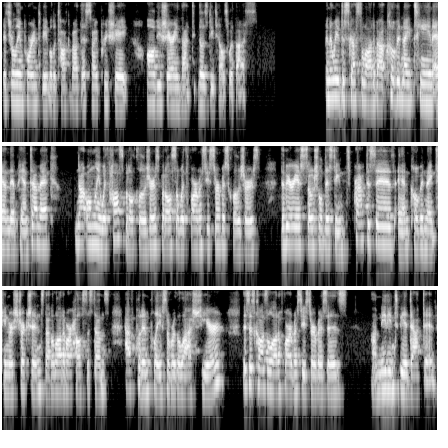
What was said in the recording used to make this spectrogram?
it's really important to be able to talk about this. So I appreciate all of you sharing that those details with us. I know we've discussed a lot about COVID 19 and the pandemic, not only with hospital closures, but also with pharmacy service closures, the various social distance practices and COVID 19 restrictions that a lot of our health systems have put in place over the last year. This has caused a lot of pharmacy services um, needing to be adapted.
